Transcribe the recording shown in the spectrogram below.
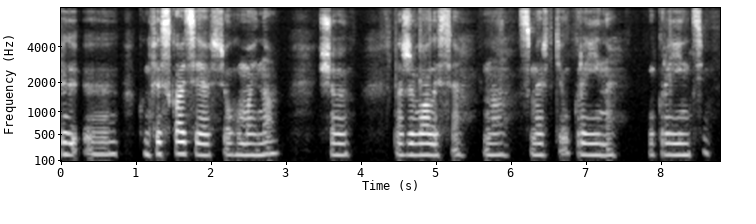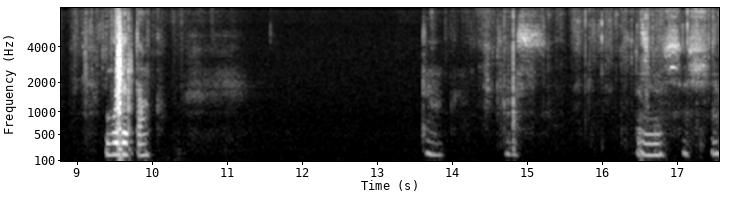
е, конфіскація всього майна, що наживалися на смерті України, українців. Буде так. Так, зараз дивлюся ще.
